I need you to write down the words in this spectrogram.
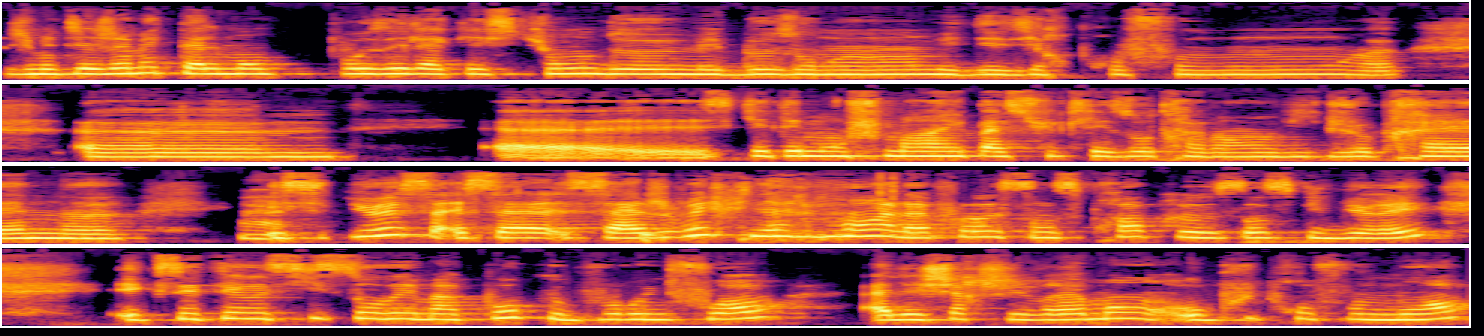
je m'étais jamais tellement posé la question de mes besoins, mes désirs profonds. Euh, euh ce qui était mon chemin et pas celui que les autres avaient envie que je prenne. Et si tu veux, ça, ça, ça, a joué finalement à la fois au sens propre et au sens figuré, et que c'était aussi sauver ma peau que pour une fois aller chercher vraiment au plus profond de moi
